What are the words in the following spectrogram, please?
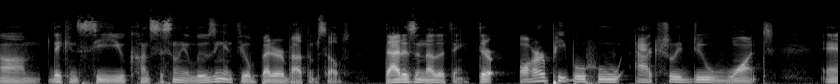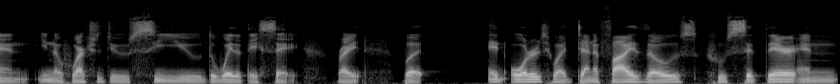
um, they can see you consistently losing and feel better about themselves. That is another thing. There are people who actually do want and you know who actually do see you the way that they say right but in order to identify those who sit there and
